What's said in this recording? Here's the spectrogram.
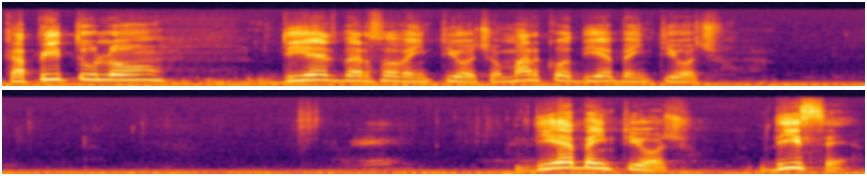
Capítulo 10, verso 28. Marcos 10, 28. 10, 28. Dice,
